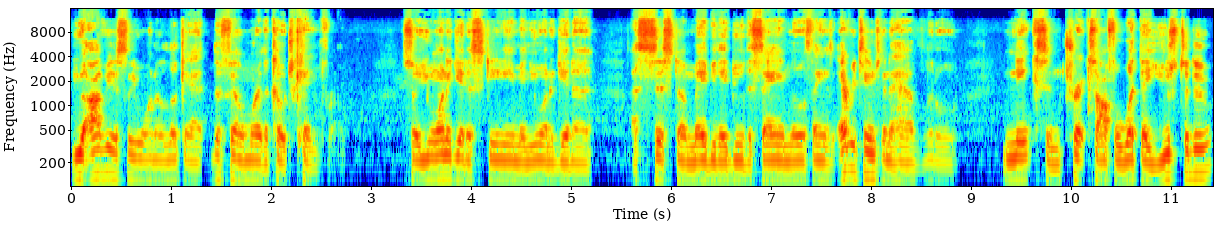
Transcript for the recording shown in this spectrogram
you obviously want to look at the film where the coach came from. So you want to get a scheme and you want to get a, a system. Maybe they do the same little things. Every team's going to have little nicks and tricks off of what they used to do.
